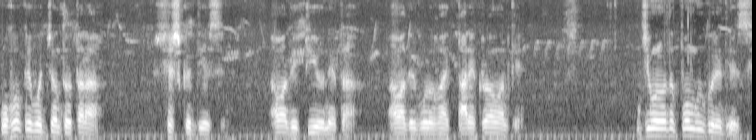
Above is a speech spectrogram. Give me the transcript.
কোহকে পর্যন্ত তারা শেষ করে দিয়েছে। আমাদের প্রিয় নেতা, আমাদের বড় ভাই তারেক রহমানকে জীবন মতো পঙ্গু করে দিয়েছে।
